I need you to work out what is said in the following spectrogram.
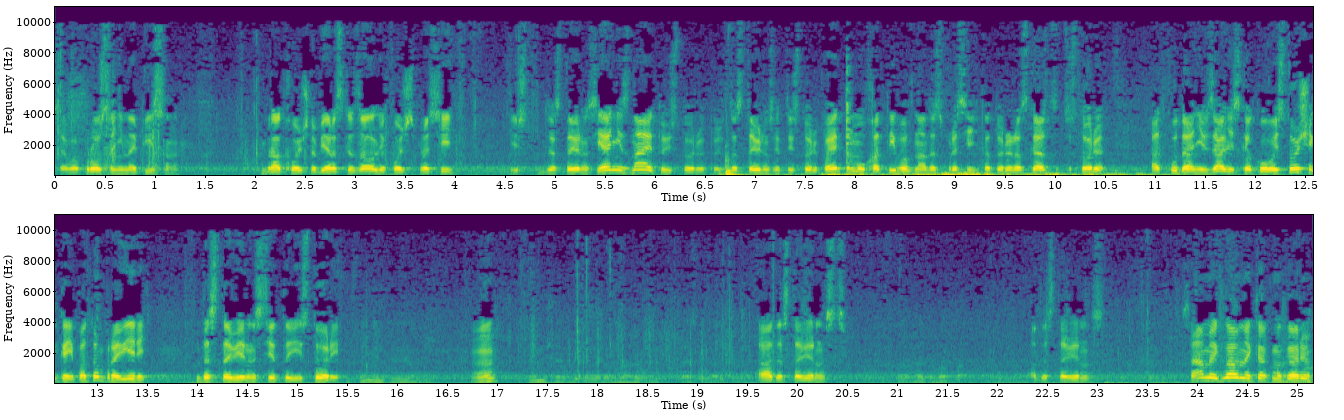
Вся вопроса не написано. Брат хочет, чтобы я рассказал или хочет спросить достоверность. Я не знаю эту историю, то есть достоверность этой истории. Поэтому у хатыбов надо спросить, которые рассказывают эту историю, откуда они взяли, из какого источника, и потом проверить достоверность этой истории. М? А достоверность? А достоверность? Самое главное, как мы говорим,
